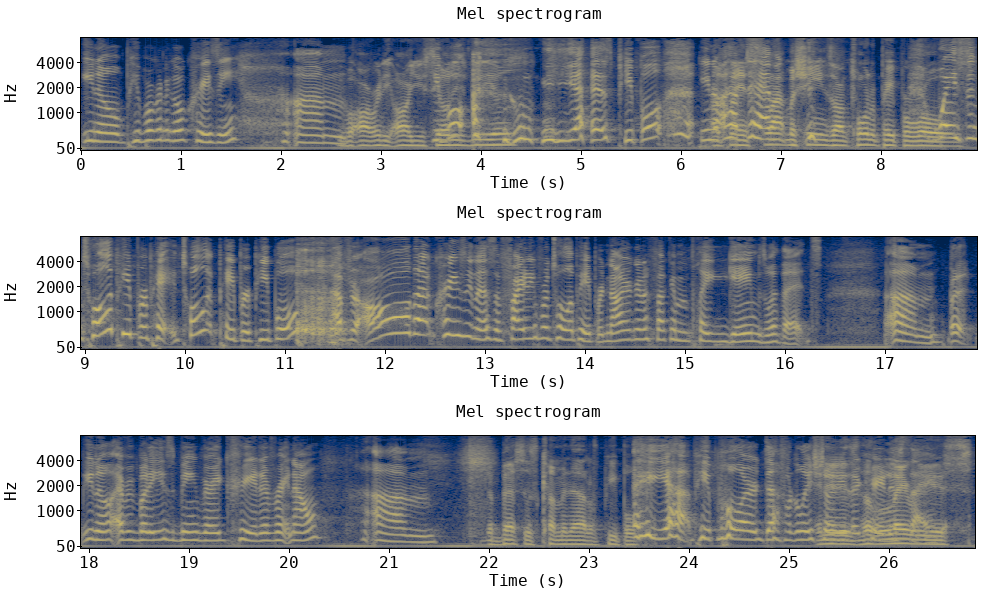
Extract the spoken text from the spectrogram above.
you know, people are gonna go crazy. Um, People already are. You see all these videos. yes, people. You know, are I playing have to have slot machines on toilet paper rolls. wasting toilet paper pa- toilet paper people after all that craziness of fighting for toilet paper now you're gonna fucking play games with it um but you know everybody's being very creative right now um The best is coming out of people. yeah people are definitely showing it you is their creative side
